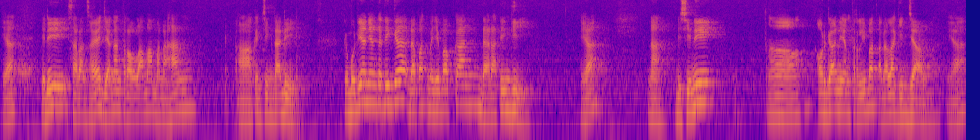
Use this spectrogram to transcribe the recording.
Ya, jadi saran saya jangan terlalu lama menahan uh, kencing tadi. Kemudian yang ketiga dapat menyebabkan darah tinggi. Ya, nah di sini uh, organ yang terlibat adalah ginjal. Ya,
